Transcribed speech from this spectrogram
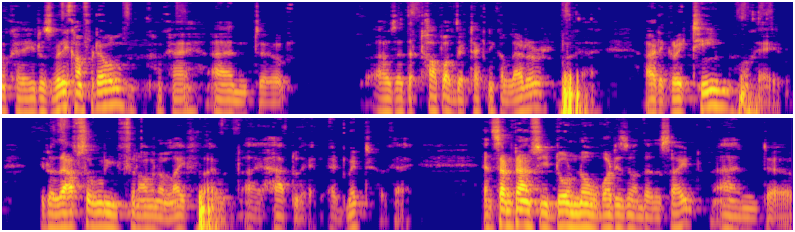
Okay, it was very comfortable. Okay, and uh, I was at the top of the technical ladder. Okay. I had a great team. Okay, it was absolutely phenomenal life. I would I have to admit. Okay, and sometimes you don't know what is on the other side, and uh,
